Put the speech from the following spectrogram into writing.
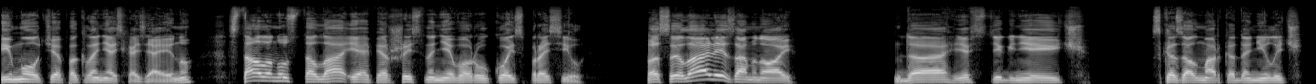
и молча поклонясь хозяину, стал он у стола и, опершись на него рукой, спросил, «Посылали за мной?» «Да, Евстигнеич», — сказал Марко Данилыч,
